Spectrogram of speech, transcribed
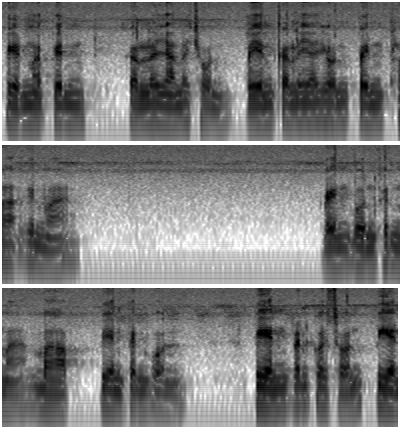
เปลี่ยนมาเป็นกัลยาณชน เปลี่ยนกัลยาณชนเป็นพระขึ้นมา เป็นบุญขึ้นมา บาปเปลี่ยนเป็นบุญ เปลี่ยนเป็นกุศลเปลี่ยน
